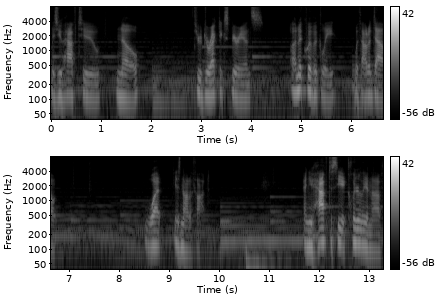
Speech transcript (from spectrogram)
is you have to know through direct experience, unequivocally, without a doubt, what is not a thought. And you have to see it clearly enough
